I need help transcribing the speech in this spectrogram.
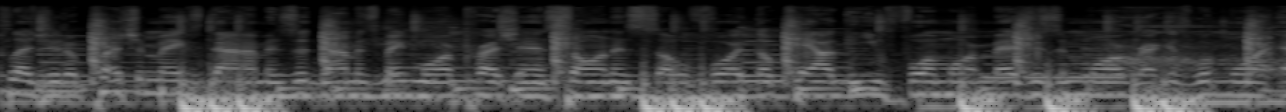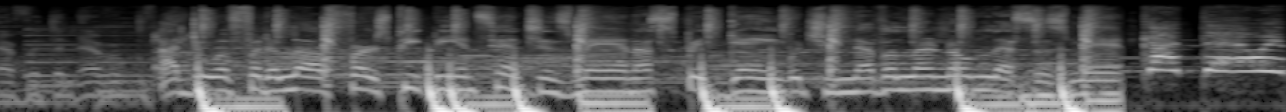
pleasure. The pressure makes diamonds, the diamonds make more pressure, and so on and so forth. Okay, I'll give you four more measures and more records with more effort than ever before. I do it for the love first, peep the intentions, man. I spit game, but you never learn no lessons, man. God damn, we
